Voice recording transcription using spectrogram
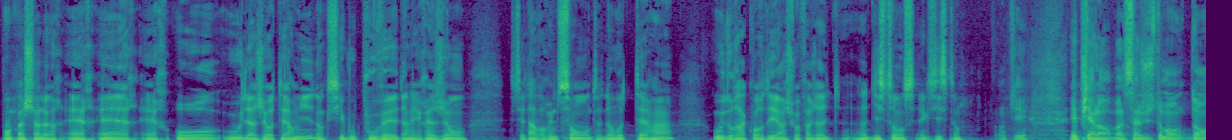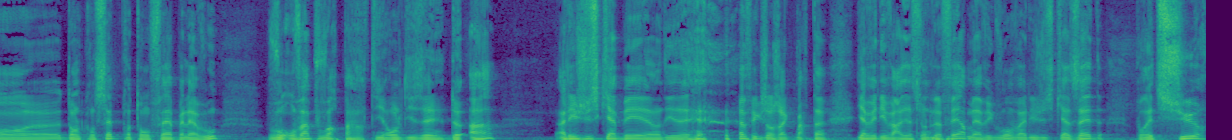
pompes à chaleur RR, RO ou de la géothermie. Donc, si vous pouvez, dans les régions, c'est d'avoir une sonde dans votre terrain ou de raccorder un chauffage à, distance existant. Ok. Et puis alors, bah, ça justement, dans, euh, dans le concept, quand on fait appel à vous, on va pouvoir partir, on le disait, de A, aller jusqu'à B, on disait, avec Jean-Jacques Martin, il y avait des variations de le faire, mais avec vous, on va aller jusqu'à Z pour être sûr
